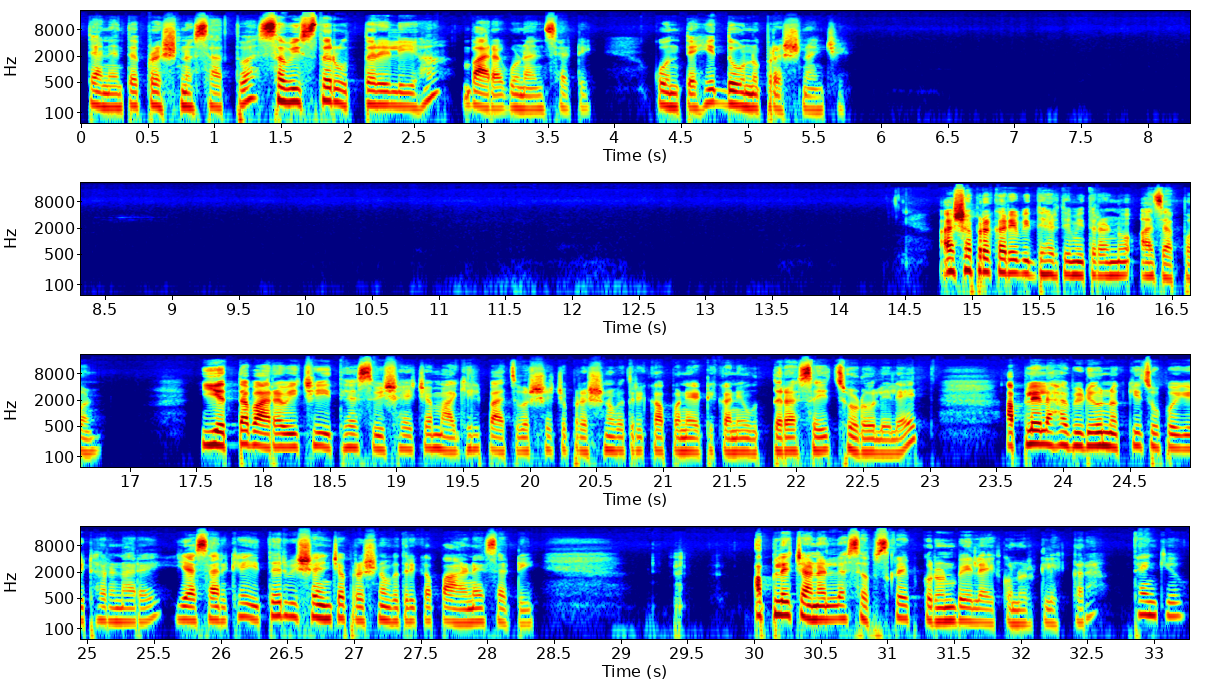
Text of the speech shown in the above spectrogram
त्यानंतर प्रश्न सातवा. सविस्तर उत्तरे लिहा बारा गुणांसाठी. कोणत्याही दोन प्रश्नांची. अशा प्रकारे विद्यार्थी मित्रांनो आज आपण इयत्ता बारावीची इतिहास विषयाच्या मागील पाच वर्षाच्या प्रश्नपत्रिका आपण या ठिकाणी उत्तरासहित सोडवलेल्या आहेत. आपल्याला हा व्हिडिओ नक्कीच उपयोगी ठरणार आहे. यासारख्या इतर विषयांच्या प्रश्नपत्रिका पाहण्यासाठी आपल्या चॅनलला सबस्क्राईब करून बेल आयकॉनवर क्लिक करा. थँक्यू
